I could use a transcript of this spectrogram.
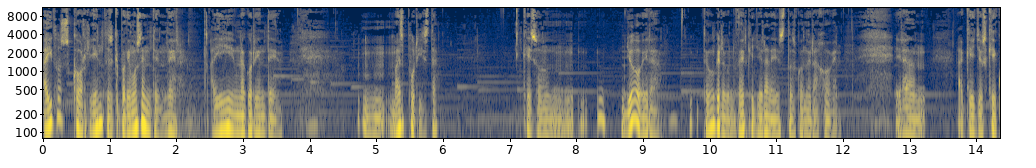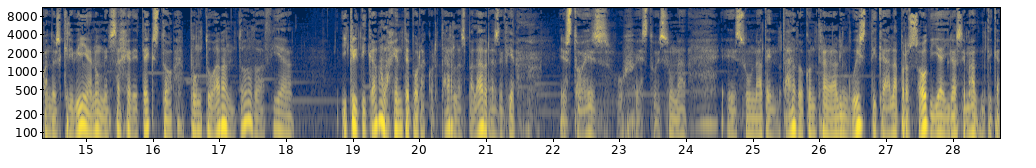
hay dos corrientes que podemos entender. Hay una corriente mm, más purista, que son... Yo era, tengo que reconocer que yo era de estos cuando era joven. Eran aquellos que cuando escribían un mensaje de texto puntuaban todo, hacía... y criticaba a la gente por acortar las palabras, decía, esto es, uf, esto es una, es un atentado contra la lingüística, la prosodia y la semántica.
